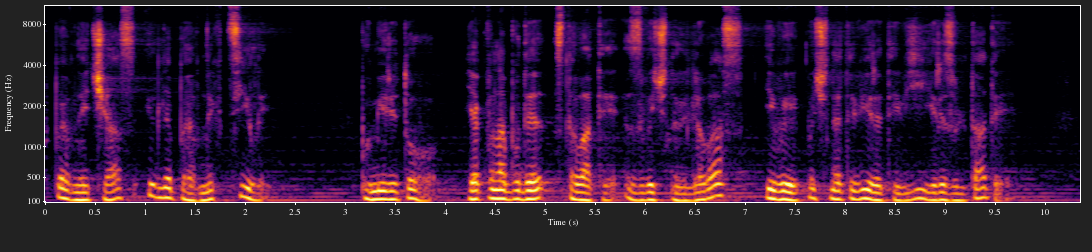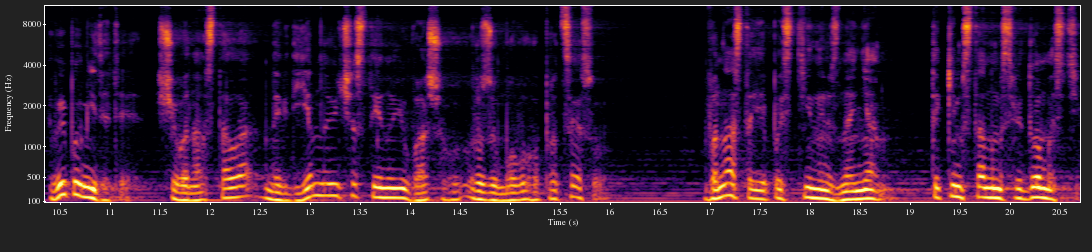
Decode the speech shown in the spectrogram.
в певний час і для певних цілей. По мірі того, як вона буде ставати звичною для вас, і ви почнете вірити в її результати, ви помітите, що вона стала невід'ємною частиною вашого розумового процесу. Вона стає постійним знанням, таким станом свідомості,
